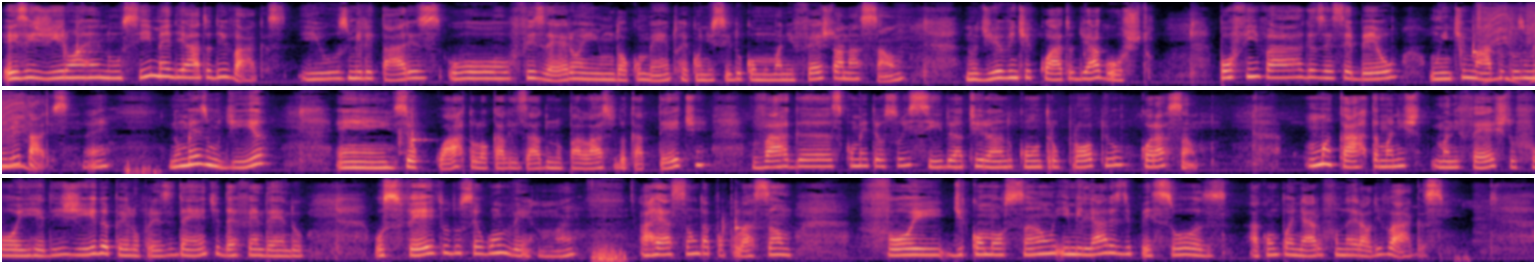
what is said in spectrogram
exigiram a renúncia imediata de Vargas e os militares o fizeram em um documento reconhecido como Manifesto à Nação no dia 24 de agosto. Por fim, Vargas recebeu um intimato dos militares. Né? No mesmo dia, em seu quarto localizado no Palácio do Catete, Vargas cometeu suicídio atirando contra o próprio coração. Uma carta manifesto foi redigida pelo presidente defendendo os feitos do seu governo. Né? A reação da população foi de comoção e milhares de pessoas acompanharam o funeral de Vargas.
